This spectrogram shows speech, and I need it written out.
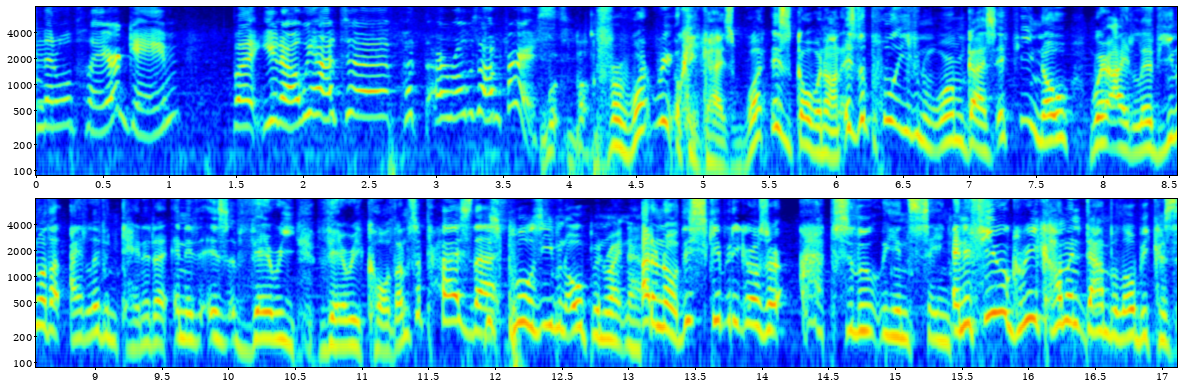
and then we'll play our game. But you know, we had to put our robes on first. w- but for what reason? Okay, guys, what is going on? Is the pool even warm, guys? If you know where I live, you know that I live in Canada and it is very, very cold. I'm surprised that this pool is even open right now. I don't know. These Skibidi girls are absolutely insane. And if you agree, comment down below because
